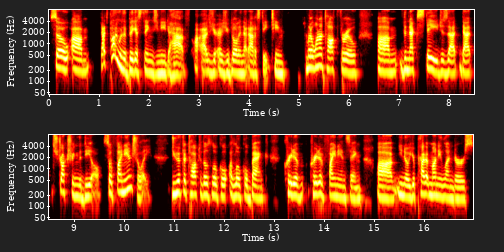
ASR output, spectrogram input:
So um, that's probably one of the biggest things you need to have uh, as you're as you're building that out of state team. But i want to talk through um, the next stage is that that structuring the deal. So financially do you have to talk to those local a local bank creative creative financing um, you know your private money lenders?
